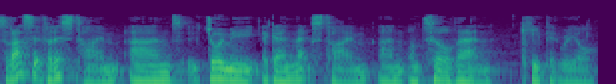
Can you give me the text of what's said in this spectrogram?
So that's it for this time, and join me again next time. And until then, keep it real.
